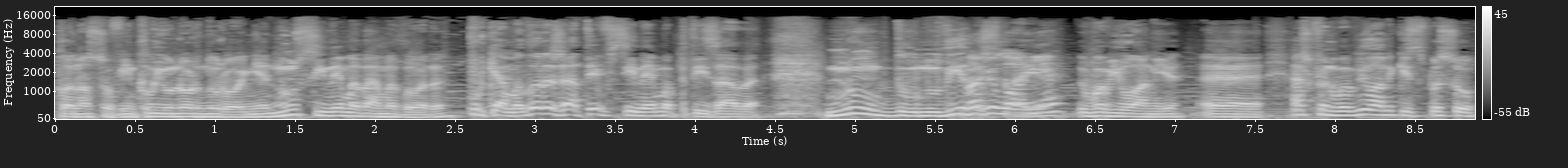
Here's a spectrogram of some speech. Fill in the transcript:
pela nossa ouvinte Leonor Noronha, num cinema da Amadora, porque a Amadora já teve cinema petizada num, do- no dia Babilónia? da estreia. No Babilónia. Eh, acho que foi no Babilónia que isso se passou.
